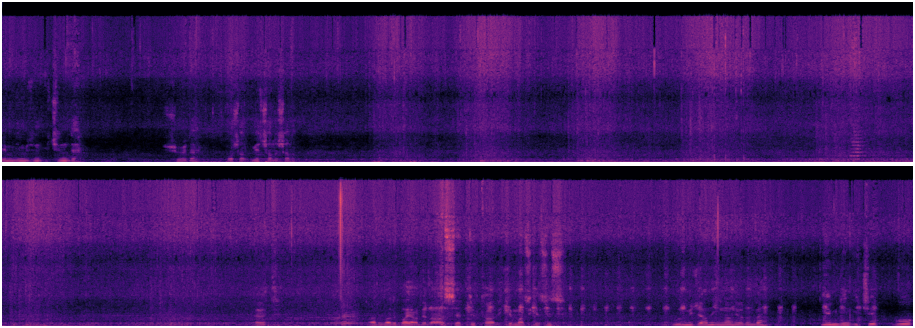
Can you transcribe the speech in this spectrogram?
Yemliğimizin içini de şöyle boşaltmaya çalışalım. Evet. Arıları bayağı bir rahatsız ettik. Tabii ki maskesiz. Vurmayacağını inanıyorum ben. Yemliğin içi bu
